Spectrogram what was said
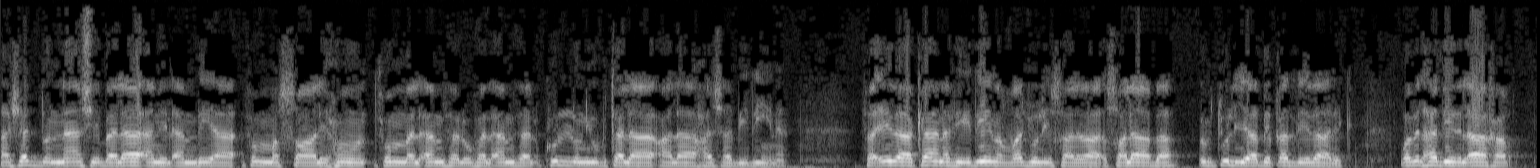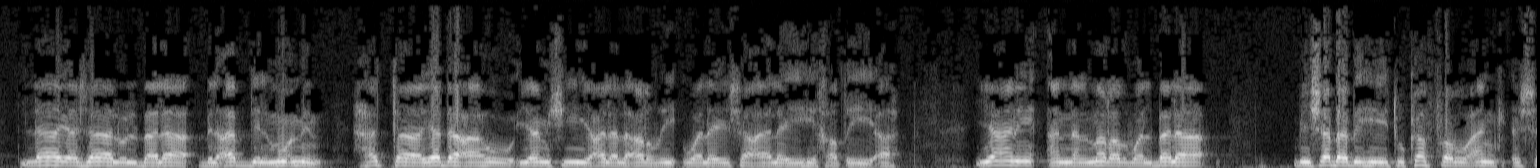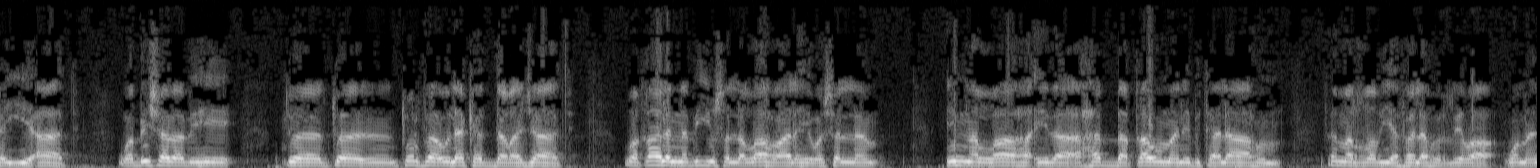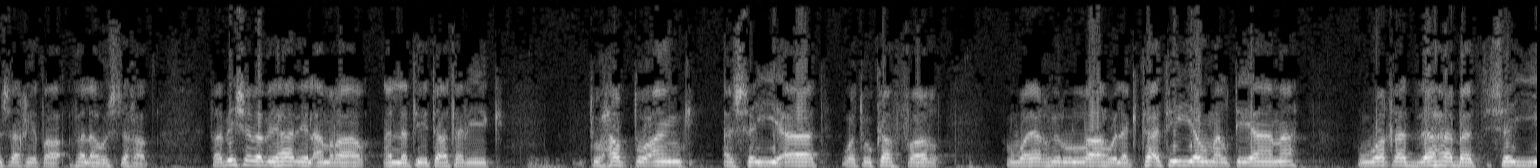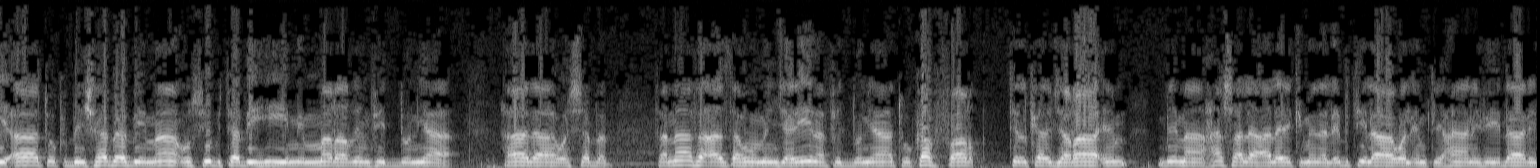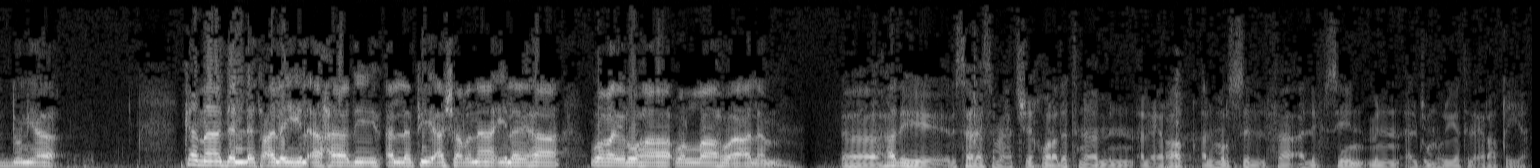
أشد الناس بلاء الأنبياء ثم الصالحون ثم الأمثل فالأمثل كل يبتلى على حسب دينه. فإذا كان في دين الرجل صلابة ابتلي بقدر ذلك. وفي الحديث الآخر لا يزال البلاء بالعبد المؤمن حتى يدعه يمشي على الأرض وليس عليه خطيئة. يعني أن المرض والبلاء بسببه تكفر عنك السيئات وبسببه ترفع لك الدرجات. وقال النبي صلى الله عليه وسلم إن الله إذا أحب قوما ابتلاهم فمن رضي فله الرضا ومن سخط فله السخط. فبسبب هذه الأمراض التي تعتريك تحط عنك السيئات وتكفر ويغفر الله لك. تأتي يوم القيامة وقد ذهبت سيئاتك بسبب ما أصبت به من مرض في الدنيا. هذا هو السبب. فما فعلته من جريمة في الدنيا تكفر تلك الجرائم بما حصل عليك من الابتلاء والامتحان في دار الدنيا. كما دلت عليه الأحاديث التي أشرنا إليها وغيرها والله أعلم. آه هذه رسالة سماحة الشيخ وردتنا من العراق المرسل فألف سين من الجمهورية العراقية.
